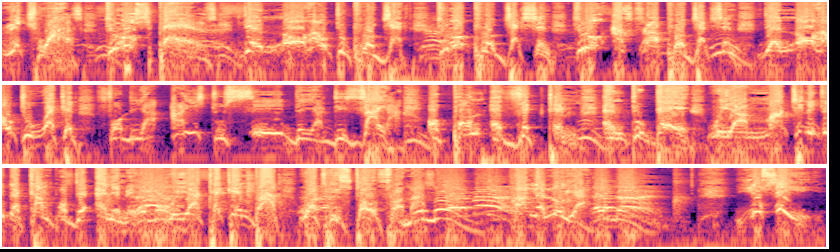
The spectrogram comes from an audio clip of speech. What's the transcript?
rituals, through spells. They know how to project through projection, through astral projection. They know how to work it for their eyes to see their desire upon a victim. And today we are marching into the camp of the enemy. We are taking back what he stole from us. Amen. Hallelujah. Amen. You see,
